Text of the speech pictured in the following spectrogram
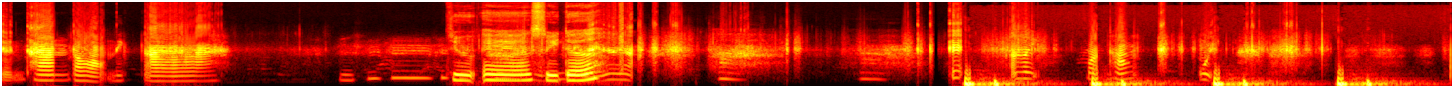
เดินทางต่อนิกา Du er sweeter เอ๊ะอะไรปวดท้องอุ้ยไป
